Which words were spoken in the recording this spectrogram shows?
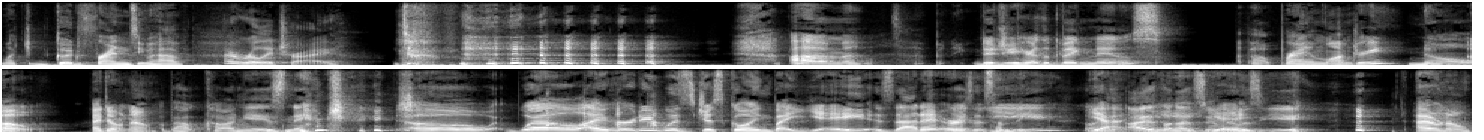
What good friends you have. I really try. um, What's happening? did you hear the big news? About Brian Laundrie? No. Oh, I don't know. About Kanye's name change. Oh, well, I heard it was just going by Yay. Is that it? Or is it something? Yee? Yeah. I, I, thought- I assumed Yay. it was Yee. I don't know.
